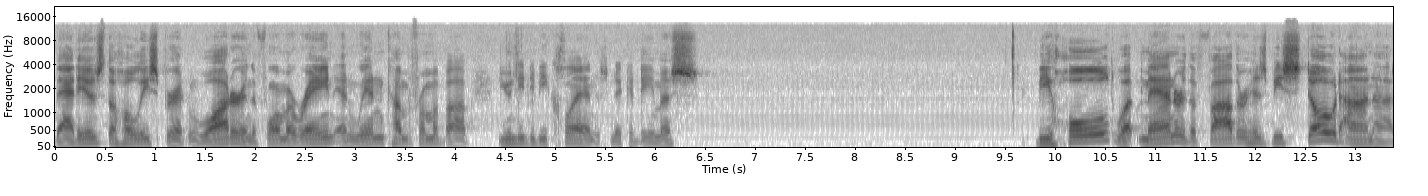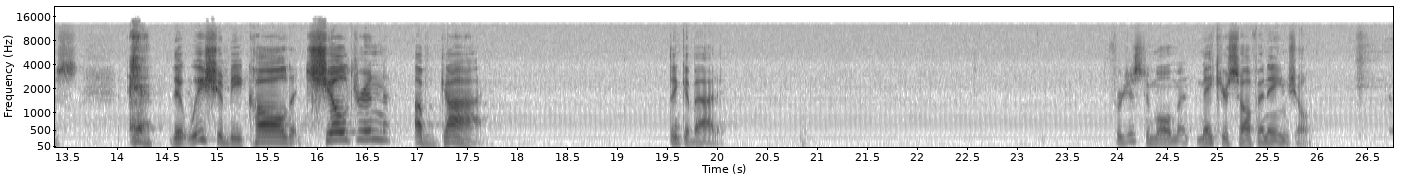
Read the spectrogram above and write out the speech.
that is the Holy Spirit. And water in the form of rain and wind come from above. You need to be cleansed, Nicodemus. Behold, what manner the Father has bestowed on us, that we should be called children of God. Think about it. For just a moment, make yourself an angel.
